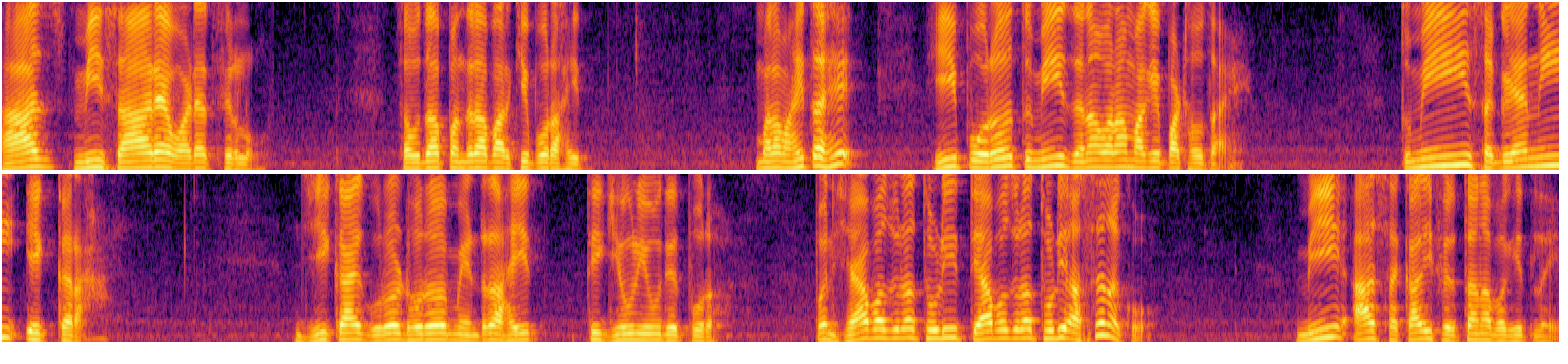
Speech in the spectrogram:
आज मी साऱ्या वाड्यात फिरलो. चौदा पंधरा बारकी पोरं आहेत. मला माहीत आहे ही पोरं तुम्ही जनावरांमागे आहे तुम्ही सगळ्यांनी एक करा. जी काय गुरंढोरं मेंढरं आहेत ती घेऊन येऊ देत पोरं. पण ह्या बाजूला थोडी त्या बाजूला थोडी असं नको. मी आज सकाळी फिरताना बघितलं आहे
